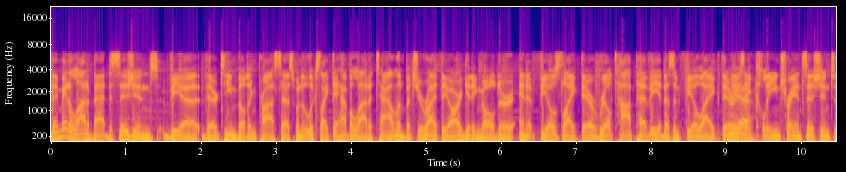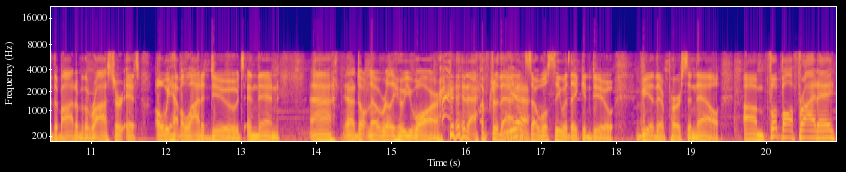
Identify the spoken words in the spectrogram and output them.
They made a lot of bad decisions via their team building process when it looks like they have a lot of talent, but you're right, they are getting older, and it feels like they're real top heavy. It doesn't feel like there is Yeah. a clean transition to the bottom of the roster. It's, oh, we have a lot of dudes, and then, ah, I don't know really who you are after that. Yeah. And so we'll see what they can do via their personnel. Um, Football Friday,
